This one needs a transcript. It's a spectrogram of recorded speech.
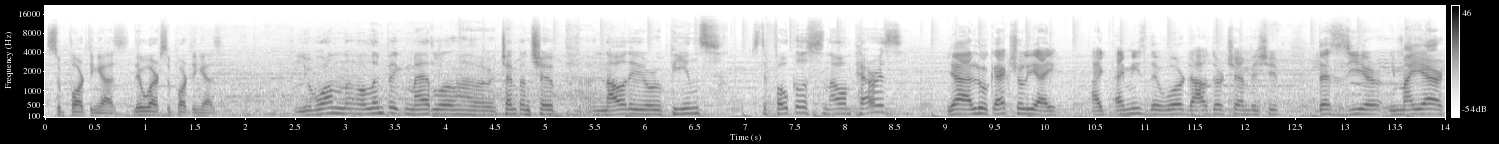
supporting us. They were supporting us. You won Olympic medal, uh, championship, now the Europeans. Is the focus now on Paris? Yeah, look, actually, I, I, I missed the World Outdoor Championship this year. In my heart,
